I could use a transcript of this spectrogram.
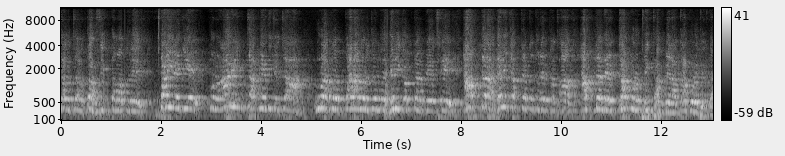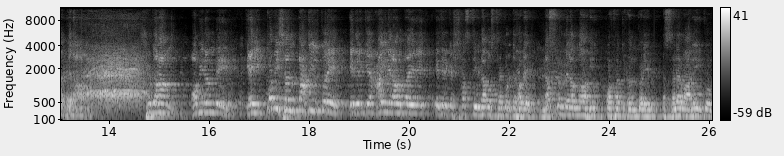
কালচার তহসিব তামাতুলের বাইরে গিয়ে কোন আইন চাপিয়ে দিতে চান, ওরা তো পালানোর জন্য হেলিকপ্টার পেয়েছে। আপনারা হেলিকপ্টার তো দূরের কথা ঠিক থাকবে না, কাপড়ও ঠিক থাকবে না। সুতরাং অবিলম্বে এই কমিশন বাতিল করে এদেরকে আইনের আওতায় এনে এদেরকে শাস্তির ব্যবস্থা করতে হবে। নাসরুল মিনাল্লাহি ওয়া ফাতহুন করিম। আসসালামু আলাইকুম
